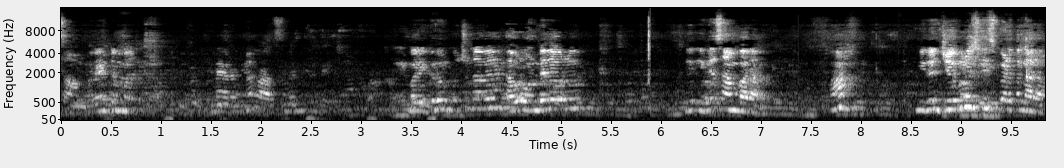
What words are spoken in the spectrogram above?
సాంబార్ ఏంటమ్మా? మరి ఇక్కడ కూర్చున్నావే? ఎవరు వండేది ఎవరు? ఇదే సాంబారా? మీరే జేబులో తీసి పెడుతున్నారా?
